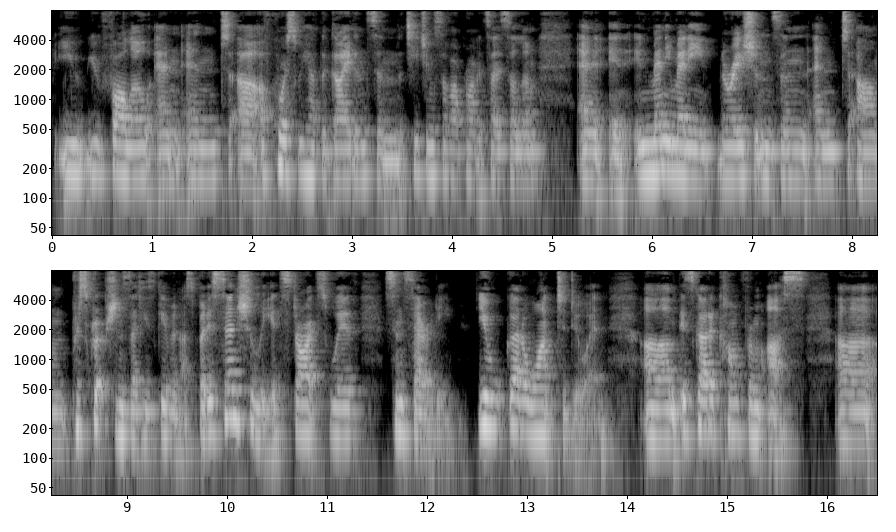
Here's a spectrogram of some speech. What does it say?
you, you follow. And, and uh, of course, we have the guidance and the teachings of our Prophet Sallallahu and in, in, many, many narrations and, and um, prescriptions that he's given us. But essentially, it starts with sincerity you gotta want to do it. Um, it's gotta come from us. Uh,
